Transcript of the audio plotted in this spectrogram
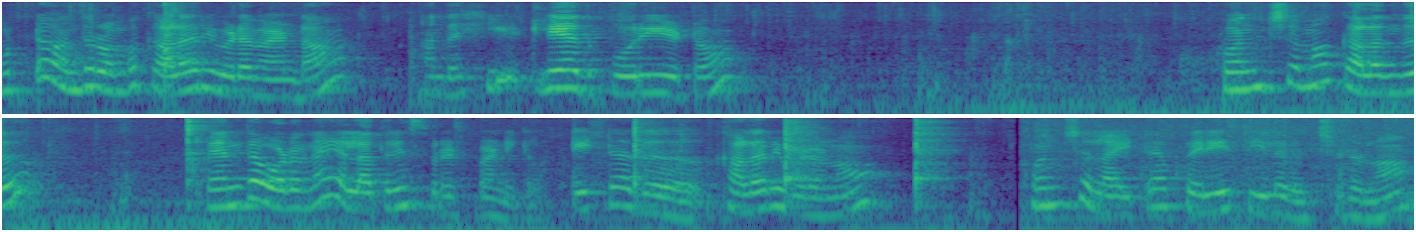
முட்டை வந்து ரொம்ப கலரி விட வேண்டாம். அந்த ஹீட்லேயே அது பொரியட்டும். கொஞ்சமாக கலந்து வெந்த உடனே எல்லாத்துலேயும் ஸ்ப்ரெட் பண்ணிக்கலாம். லைட்டாக அது கலரி விடணும். கொஞ்சம் லைட்டாக பெரிய தீயில வச்சிடலாம்.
